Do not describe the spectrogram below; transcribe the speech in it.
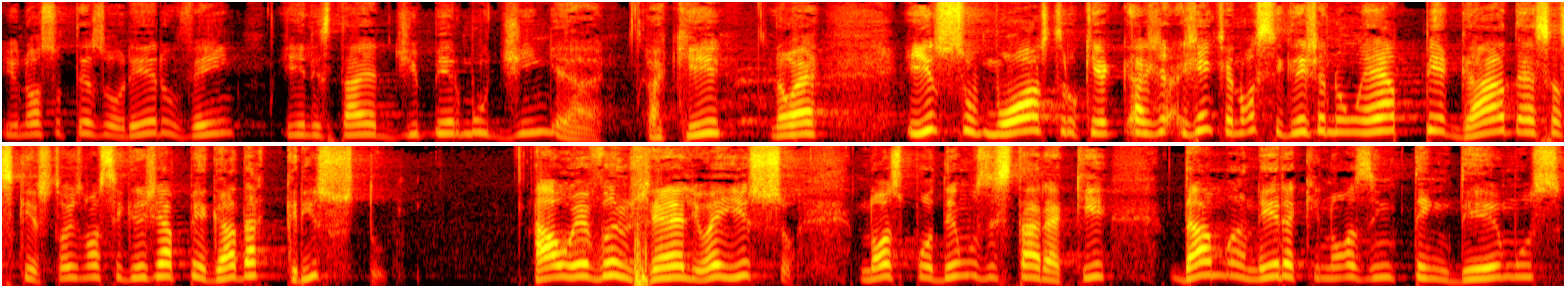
e o nosso tesoureiro vem e ele está de bermudinha aqui, não é? Isso mostra o que a gente, a nossa igreja não é apegada a essas questões, nossa igreja é apegada a Cristo ao Evangelho, é isso. Nós podemos estar aqui da maneira que nós entendemos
